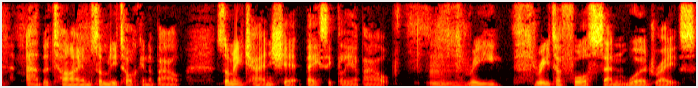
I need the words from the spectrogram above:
at the time somebody talking about, somebody chatting shit basically about mm. three, three to four cent word rates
